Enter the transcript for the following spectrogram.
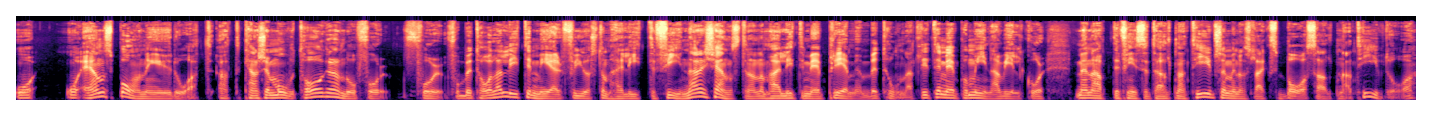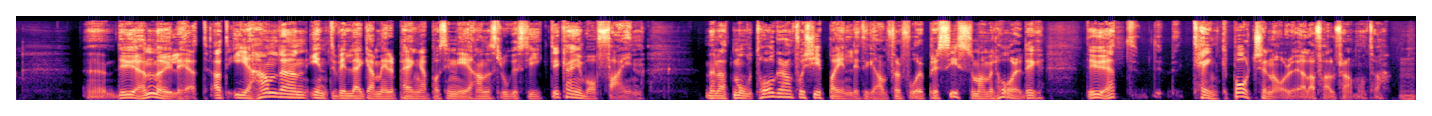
Och och en spaning är ju då att, att kanske mottagaren då får, får, får betala lite mer för just de här lite finare tjänsterna, de här lite mer premiumbetonat, lite mer på mina villkor. Men att det finns ett alternativ som är någon slags basalternativ då. Eh, det är ju en möjlighet. Att e-handlaren inte vill lägga mer pengar på sin e-handelslogistik, det kan ju vara fine. Men att mottagaren får chippa in lite grann för att få det precis som man vill ha det, det, det är ju ett tänkbart scenario i alla fall framåt. Va? Mm.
